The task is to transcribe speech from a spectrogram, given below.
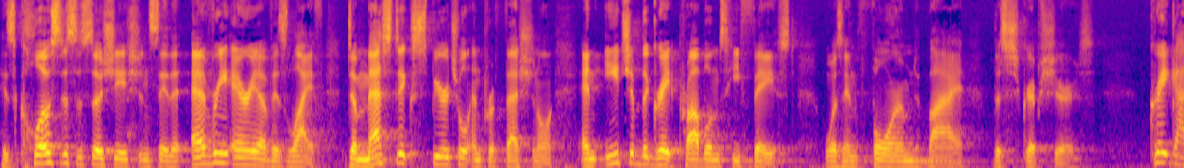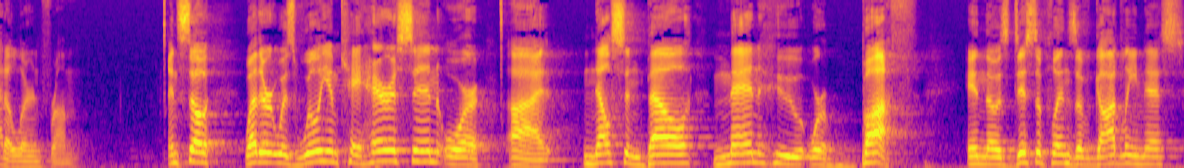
His closest associations say that every area of his life, domestic, spiritual, and professional, and each of the great problems he faced, was informed by the Scriptures. Great guy to learn from. And so, whether it was William K. Harrison or uh, Nelson Bell, men who were buff in those disciplines of godliness.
